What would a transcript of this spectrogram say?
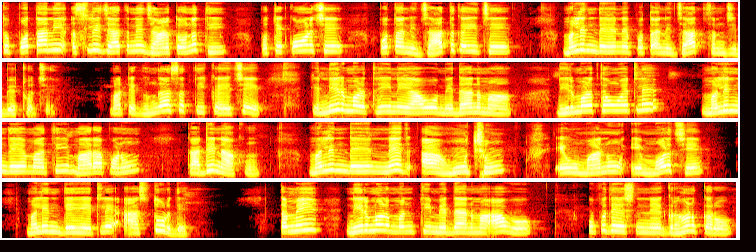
તો પોતાની અસલી જાતને જાણતો નથી, પોતે કોણ છે, પોતાની જાત કઈ છે? મલિન દેહને પોતાની જાત સમજી બેઠો છે. માટે ગંગા સતી કહે છે કે નિર્મળ થઈને આવો મેદાનમાં. નિર્મળ થવું એટલે મલિન દેહમાંથી મારાપણું કાઢી નાખું. મલિન દેહને જ આ હું છું એવું માનવું એ મળ છે. મલિન દેહ એટલે આ સ્થૂળ દેહ. તમે નિર્મળ મનથી મેદાનમાં આવો. ઉપદેશને ગ્રહણ કરો.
